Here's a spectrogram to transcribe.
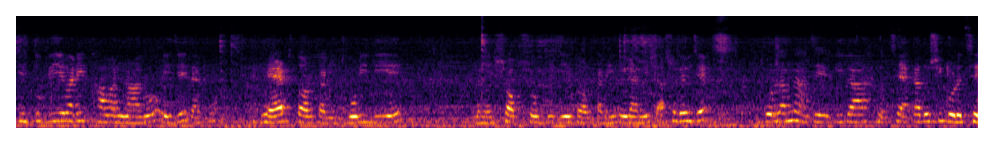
কিন্তু বিয়ে বাড়ির খাবার না গো এই যে দেখো ঘ্যাট তরকারি বড়ি দিয়ে মানে সব সবজি দিয়ে তরকারি নিরামিষ। আসলে ওই যে বললাম না যে দিদা হচ্ছে একাদশী করেছে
